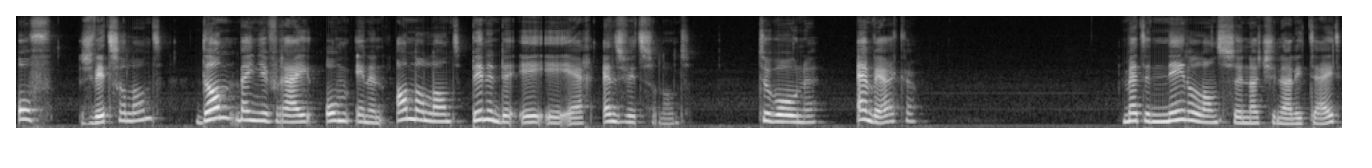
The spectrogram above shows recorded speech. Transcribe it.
of Zwitserland, dan ben je vrij om in een ander land binnen de EER en Zwitserland te wonen en werken. Met een Nederlandse nationaliteit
